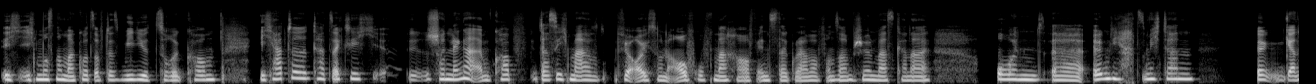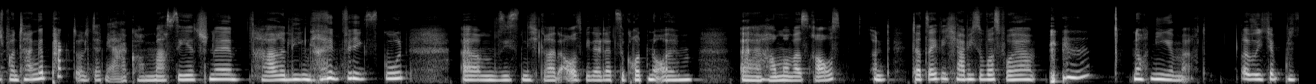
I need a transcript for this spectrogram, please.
ich, ich muss noch mal kurz auf das Video zurückkommen. Ich hatte tatsächlich äh, schon länger im Kopf, dass ich mal für euch so einen Aufruf mache auf Instagram, auf unserem Schönwas-Kanal. Und äh, irgendwie hat es mich dann ganz spontan gepackt und ich dachte mir, ja komm, machst du jetzt schnell. Haare liegen halbwegs gut. Ähm, siehst nicht gerade aus wie der letzte Grottenolm. Äh, hau mal was raus. Und tatsächlich habe ich sowas vorher noch nie gemacht. Also ich habe mich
